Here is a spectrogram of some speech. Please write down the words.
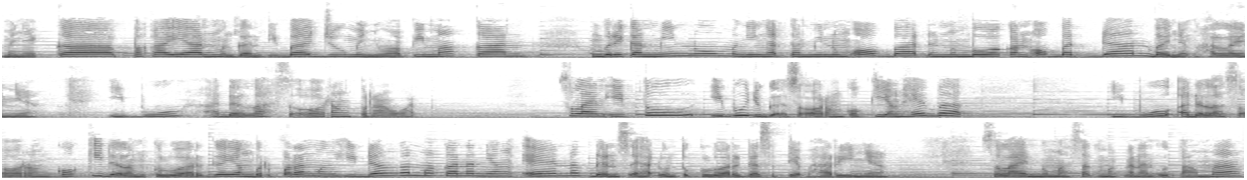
menyeka pakaian, mengganti baju, menyuapi makan, memberikan minum, mengingatkan minum obat, dan membawakan obat, dan banyak hal lainnya. Ibu adalah seorang perawat. Selain itu, ibu juga seorang koki yang hebat. Ibu adalah seorang koki dalam keluarga yang berperan menghidangkan makanan yang enak dan sehat untuk keluarga setiap harinya. Selain memasak makanan utama,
